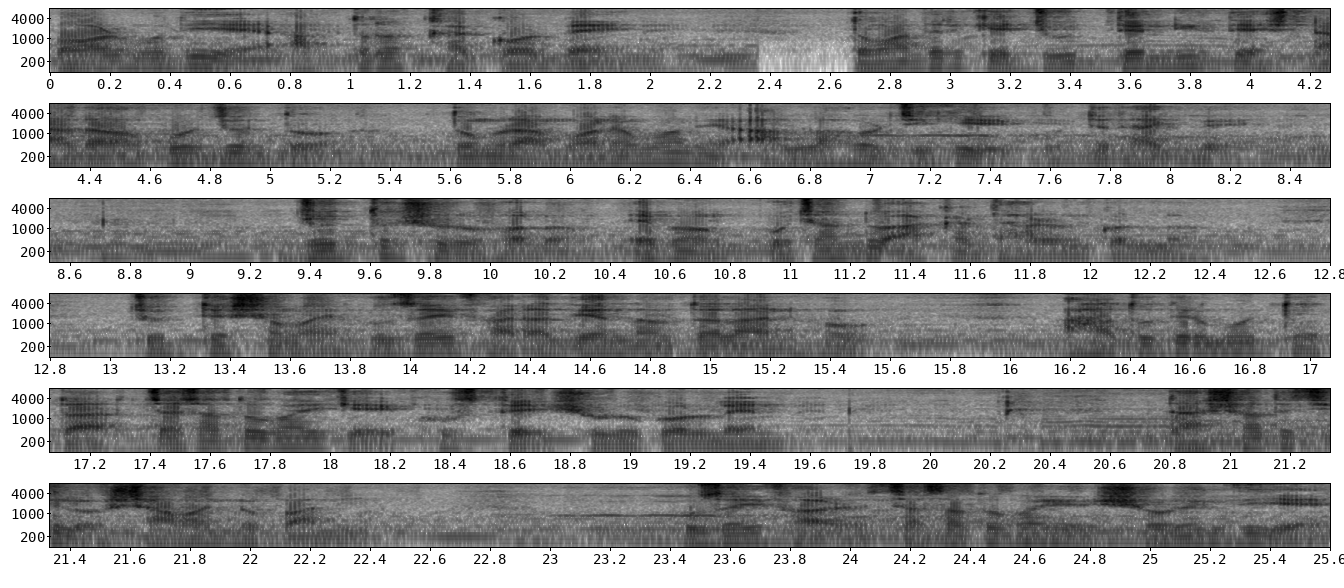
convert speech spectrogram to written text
বর্ম দিয়ে আত্মরক্ষা করবে। তোমাদেরকে যুদ্ধের নির্দেশ না দেওয়া পর্যন্ত তোমরা মনে মনে আল্লাহর জিকির করতে থাকবে। যুদ্ধ শুরু হলো এবং প্রচণ্ড আকার ধারণ করল। যুদ্ধের সময় হুজাইফা রাদিয়াল্লাহ তালানহু আহতদের মধ্যে তার চাচাতো ভাইকে খুঁজতে শুরু করলেন। তার সাথে ছিল সামান্য পানি। হুজাইফার চাচাতো ভাইয়ের শরীর দিয়ে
